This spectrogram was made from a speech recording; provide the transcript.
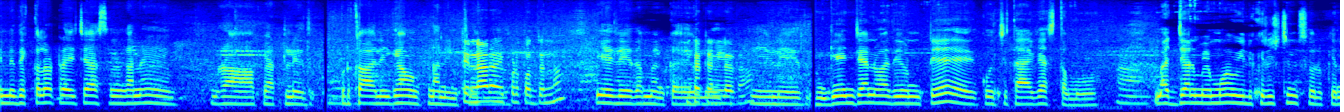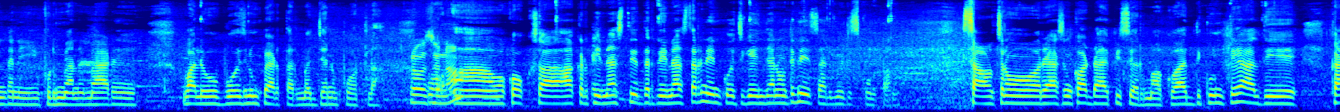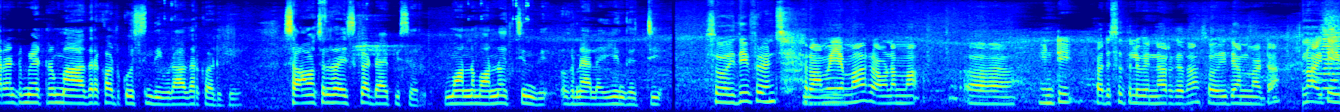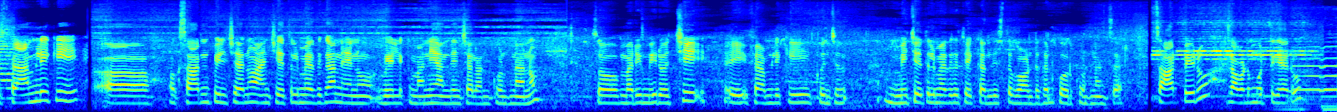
ఎన్ని దిక్కలో ట్రై చేస్తాను కానీ పెట్టలేదు. ఇప్పుడు ఖాళీగా ఉంటున్నాను ఇంట్లో. తిన్నారా ఇప్పుడు పొద్దున్న? ఏ లేదమ్మా ఇంకా ఏం లేదు. తినలేదా? ఏం లేదు. గింజను అది ఉంటే కొంచెం తాగేస్తాము. ఆ. మధ్యాహ్నం ఏమో వీళ్ళు క్రిస్టియన్స్ వాళ్ళు కిందని. ఇప్పుడు మన మేడ వాళ్ళు భోజనం పెడతారు మధ్యాహ్నం పూట్ల. రోజున? ఆ, ఒక్కొక్కసారి అక్కడ తినేస్తే ఇద్దరు తినేస్తారు. నేను కొంచెం గింజను ఉంటే నేను సరిపెట్టుకుంటాను సంవత్సరం రేషన్ కార్డు ఆపేశారు మాకు. అద్దెకుంటే అది కరెంట్ మీటర్ మా ఆధార్ కార్డుకి వచ్చింది ఇప్పుడు ఆధార్ కార్డుకి. సంవత్సరం రైస్ కార్డు ఆపేశారు. మొన్న మొన్న వచ్చింది. ఒక నెల అయ్యింది వచ్చి. సో ఇది ఫ్రెండ్స్ రామయ్యమ్మ రమణమ్మ ఇంటి పరిస్థితులు విన్నారు కదా. సో ఇది అనమాట అయితే ఈ ఫ్యామిలీకి ఒకసారిని పిలిచాను. ఆయన చేతుల మీదుగా నేను వీళ్ళకి మనీ అందించాలనుకుంటున్నాను. సో మరి మీరు వచ్చి ఈ ఫ్యామిలీకి కొంచెం మీ చేతుల మీదుగా చెక్ అందిస్తే బాగుంటుందని కోరుకుంటున్నాను సార్. సార్ పేరు రవణమూర్తి గారు.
